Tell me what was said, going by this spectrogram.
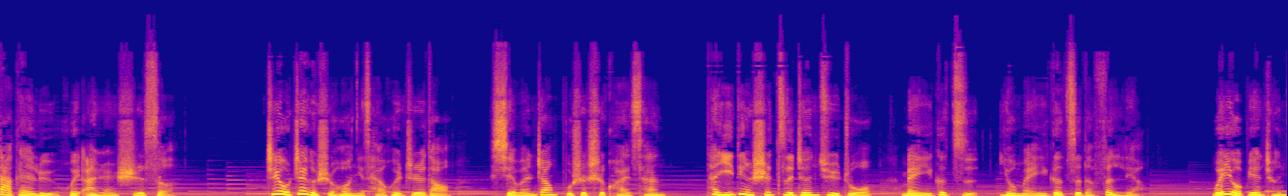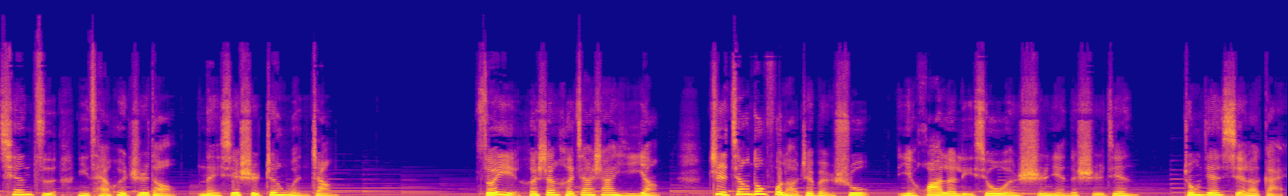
大概率会黯然失色。只有这个时候，你才会知道，写文章不是吃快餐，它一定是字斟句酌，每一个字有每一个字的分量。唯有变成签字，你才会知道哪些是真文章。所以和《山河袈裟》一样，《致江东父老》这本书也花了李修文十年的时间，中间写了改，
